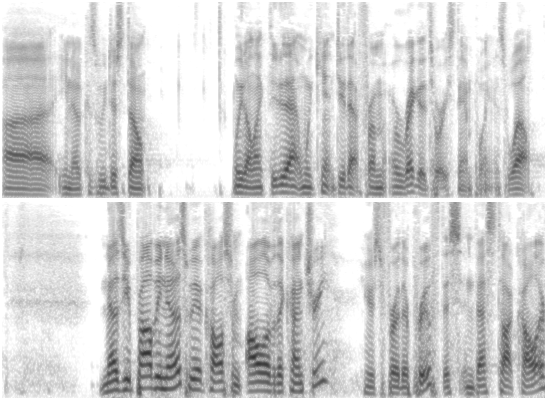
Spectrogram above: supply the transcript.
uh, you know, because we just don't we don't like to do that, and we can't do that from a regulatory standpoint as well. Now, as you probably noticed, we get calls from all over the country. Here's further proof. This Invest Talk caller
